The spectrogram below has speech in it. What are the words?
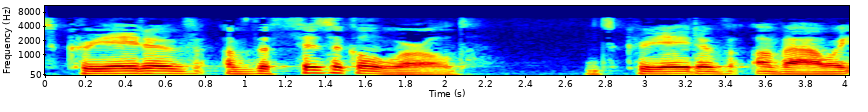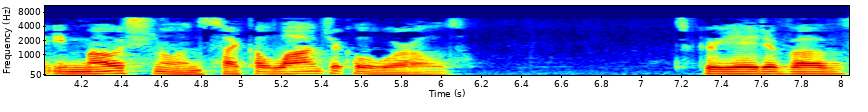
It's creative of the physical world. It's creative of our emotional and psychological world. It's creative of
